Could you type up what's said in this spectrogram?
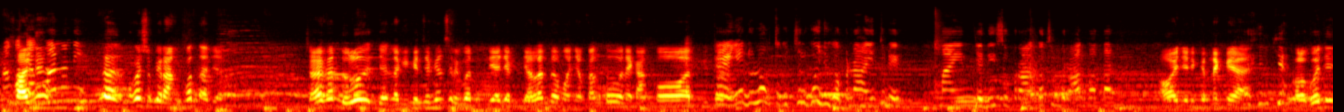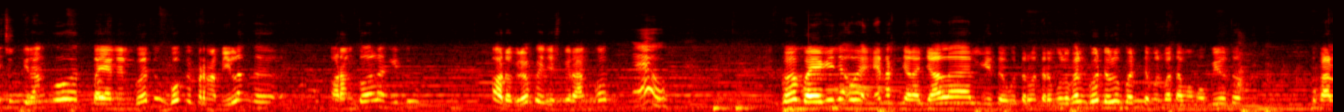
nangkut Soalnya- yang mana nih Enggak, pokoknya supir angkot aja. Saya kan dulu lagi kecil kan sering banget diajak jalan tuh sama nyokap tuh naik angkot gitu. kayaknya dulu waktu kecil gue juga pernah itu deh main jadi super angkot super angkotan Oh jadi kenek ya. Iya. Kalau gue jadi supir angkot, bayangan gue tuh gue pernah bilang ke orang tua lah gitu. Oh udah gede pengen jadi supir angkot. Ew, Gue bayanginnya, wah enak jalan-jalan gitu, muter-muter mulu kan. Gue dulu banget sama mobil tuh. Bukan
